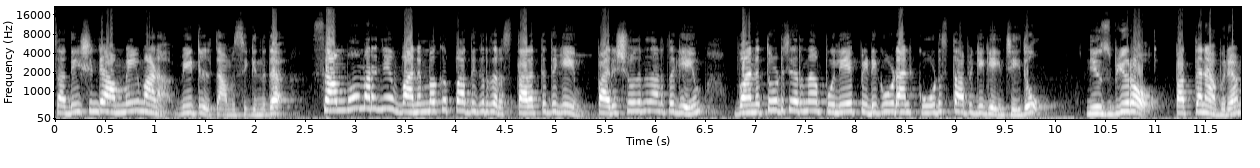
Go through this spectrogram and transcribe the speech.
സതീഷിന്റെ അമ്മയുമാണ് വീട്ടിൽ താമസിക്കുന്നത്. സംഭവം അറിഞ്ഞ് വനംവകുപ്പ് അധികൃതർ സ്ഥലത്തെത്തുകയും പരിശോധന നടത്തുകയും വനത്തോട് ചേർന്ന് പുലിയെ പിടികൂടാൻ കൂട് സ്ഥാപിക്കുകയും ചെയ്തു. News bureau Pathanapuram.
